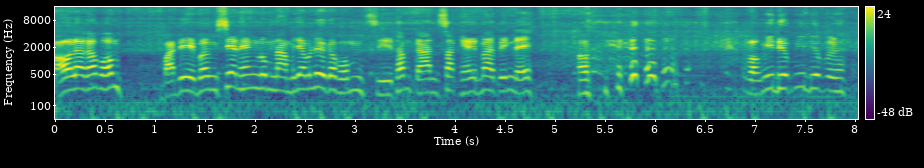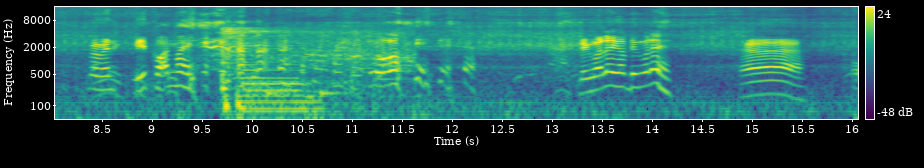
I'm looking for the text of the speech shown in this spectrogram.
เอาแล้วครับผม บัดนี้เบิ้งเสี้ยนแห่งลุ่มน้ำพญาบลือครับผมสีทำการซักแหกันมาเป็นไดเอาบอกมีดึบมีดึบเลยไม่เป็นติดขอนไหมโอ้ยดึงมาเลยครับดึงมาเลยเออโอ้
